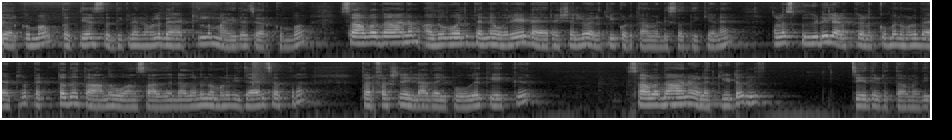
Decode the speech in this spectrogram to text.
ചേർക്കുമ്പോൾ പ്രത്യേകം ശ്രദ്ധിക്കണം. നമ്മൾ ബാറ്ററിൽ മൈദ ചേർക്കുമ്പോൾ സാവധാനം അതുപോലെ തന്നെ ഒരേ ഡയറക്ഷനിലും ഇളക്കി കൊടുക്കാൻ വേണ്ടി ശ്രദ്ധിക്കണേ. നമ്മൾ സ്പീഡിൽ ഇളക്കി ഇളക്കുമ്പോൾ നമ്മൾ ബാറ്റർ പെട്ടെന്ന് താന്നു പോകാൻ സാധ്യതയുണ്ട്. അതുകൊണ്ട് നമ്മൾ വിചാരിച്ചത്ര പെർഫെക്ഷൻ ഇല്ലാതായി പോവുക. കേക്ക് സാവധാനം ഇളക്കിയിട്ട് ഒന്ന് ചെയ്തെടുത്താൽ മതി.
